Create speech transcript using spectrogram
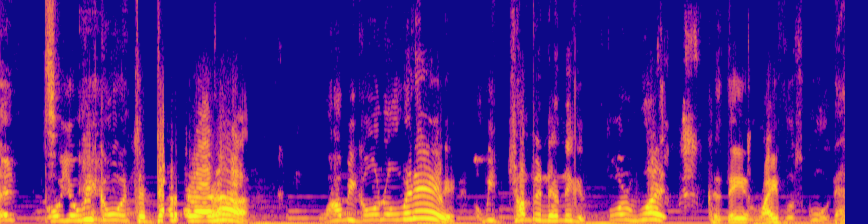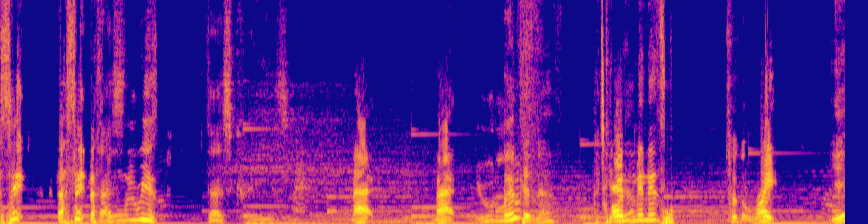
god! Oh, yo, we going to da da da da. Why are we going over there? Are we jumping them niggas for what? Cause they in rival school. That's it. That's it. That's, That's- the only reason. That's crazy. Matt, Matt, you live could never. I ten never. minutes to the right. Yeah.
